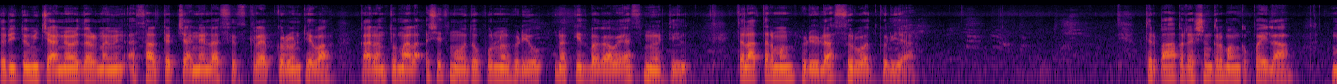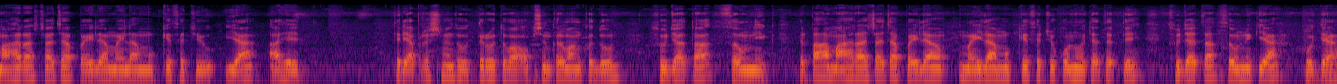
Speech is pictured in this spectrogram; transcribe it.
तरी तुम्ही चॅनलवर जर नवीन असाल तर चॅनलला सबस्क्राईब करून ठेवा कारण तुम्हाला असेच महत्त्वपूर्ण व्हिडिओ नक्कीच बघावयास मिळतील. चला तर मग व्हिडिओला सुरुवात करूया. तर पहा प्रश्न क्रमांक पहिला. महाराष्ट्राच्या पहिल्या महिला मुख्य सचिव या आहेत. तर या प्रश्नाचं उत्तर होतं बा ऑप्शन क्रमांक दोन सुजाता सौनिक तर पहा महाराष्ट्राच्या पहिल्या महिला मुख्य सचिव कोण होत्या? तर ते सुजाता सौनिक या होत्या.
